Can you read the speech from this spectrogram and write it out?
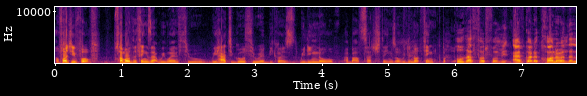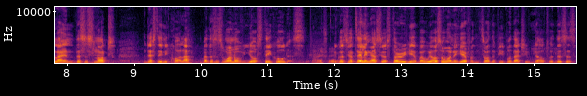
Unfortunately, for some of the things that we went through, we had to go through it because we didn't know about such things or we did not think. Hold that thought for me. I've got a caller on the line. This is not just any caller, but this is one of your stakeholders. Because you're telling us your story here, but we also want to hear from some of the people that you've dealt with. This is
